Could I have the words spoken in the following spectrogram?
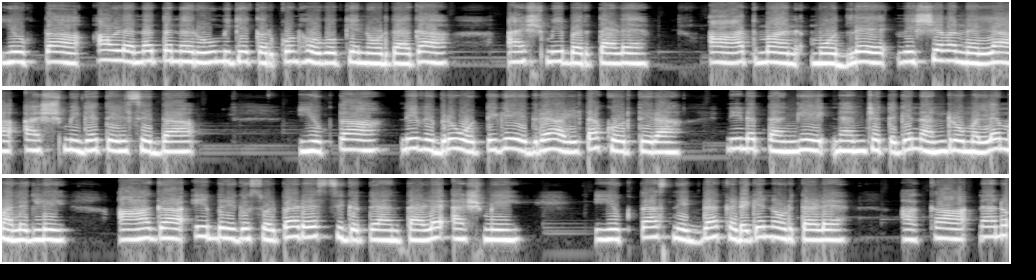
ಯುಕ್ತ ಅವಳನ್ನ ತನ್ನ ರೂಮಿಗೆ ಕರ್ಕೊಂಡು ಹೋಗೋಕೆ ನೋಡಿದಾಗ ಅಶ್ಮಿ ಬರ್ತಾಳೆ. ಆತ್ಮನ್ ಮೊದಲೇ ವಿಷಯವನ್ನೆಲ್ಲ ಅಶ್ಮಿಗೆ ತಿಳಿಸಿದ್ದ. ಯುಕ್ತ, ನೀವಿಬ್ರು ಒಟ್ಟಿಗೆ ಇದ್ರೆ ಅಳ್ತಾ ಕೂರ್ತೀರಾ? ನಿನ್ನ ತಂಗಿ ನನ್ ಜೊತೆಗೆ ನನ್ ರೂಮಲ್ಲೇ ಮಲಗ್ಲಿ. ಆಗ ಇಬ್ಬರಿಗೂ ಸ್ವಲ್ಪ ರೆಸ್ಟ್ ಸಿಗುತ್ತೆ ಅಂತಾಳೆ ಅಶ್ಮಿ. ಯುಕ್ತ ಸ್ನಿಗ್ಧ ಕಡೆಗೆ ನೋಡ್ತಾಳೆ. ಅಕ್ಕ, ನಾನು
